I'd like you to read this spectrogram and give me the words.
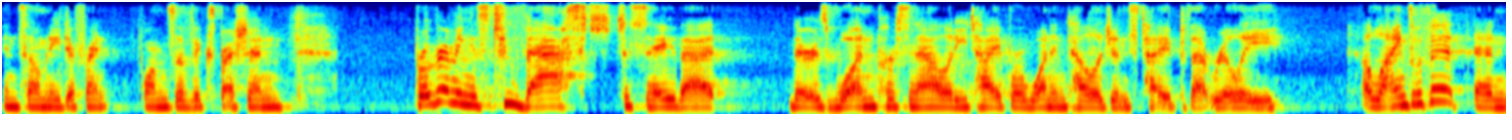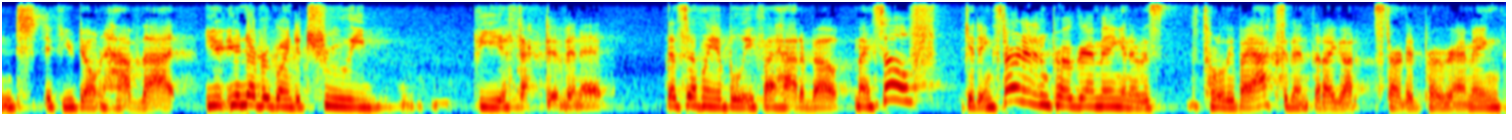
in so many different forms of expression. Programming is too vast to say that there is one personality type or one intelligence type that really aligns with it. And if you don't have that, you're never going to truly be effective in it that's definitely a belief I had about myself getting started in programming, and it was totally by accident that I got started programming.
